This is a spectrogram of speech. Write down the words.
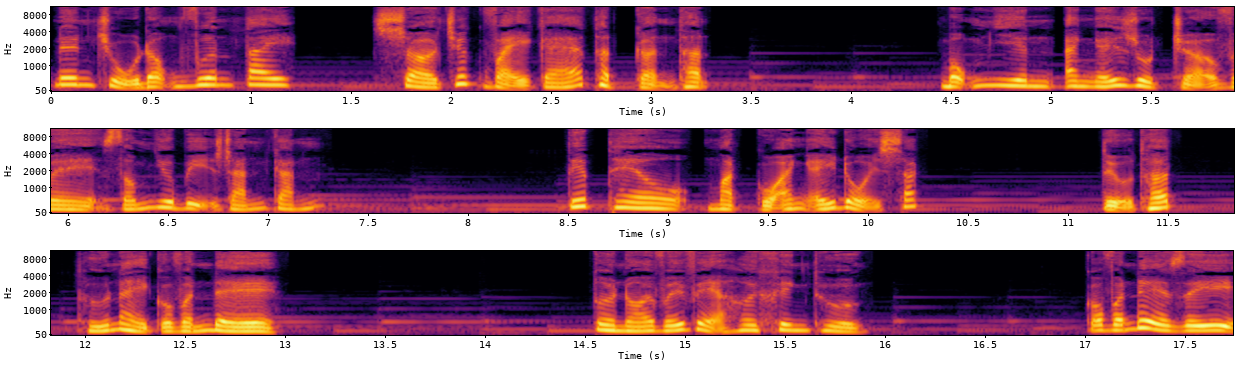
nên chủ động vươn tay, sờ chiếc vảy cá thật cẩn thận. Bỗng nhiên anh ấy rụt trở về giống như bị rắn cắn. Tiếp theo, mặt của anh ấy đổi sắc. Tiểu thất, thứ này có vấn đề. Tôi nói với vẻ hơi khinh thường. Có vấn đề gì?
